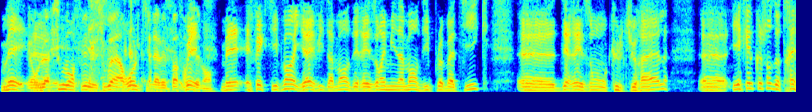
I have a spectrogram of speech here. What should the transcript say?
mais... Et on lui a souvent fait jouer un rôle qu'il n'avait pas forcément. Oui, mais effectivement, il y a évidemment des raisons éminemment diplomatiques, euh, des raisons culturelles. Euh, il y a quelque chose de très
